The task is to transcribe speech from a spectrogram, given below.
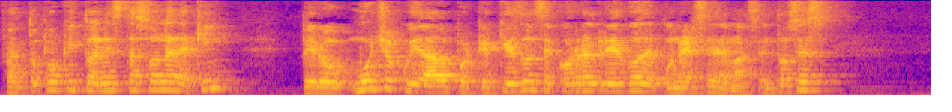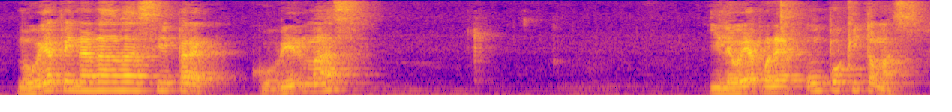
Faltó poquito en esta zona de aquí, pero mucho cuidado porque aquí es donde se corre el riesgo de ponerse de más. Entonces, me voy a peinar nada así para cubrir más. Y le voy a poner un poquito más.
